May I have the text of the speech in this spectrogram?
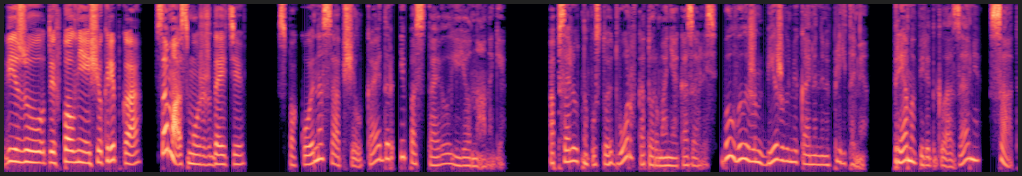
«Вижу, ты вполне еще крепка. Сама сможешь дойти», — спокойно сообщил Кайдер и поставил ее на ноги. Абсолютно пустой двор, в котором они оказались, был выложен бежевыми каменными плитами. Прямо перед глазами — сад,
